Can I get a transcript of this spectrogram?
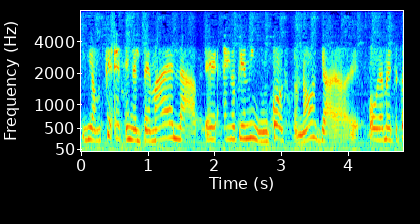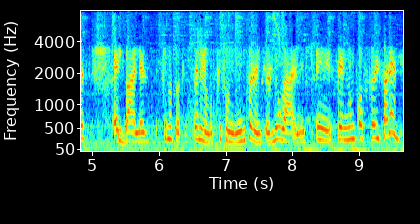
digamos que en, en el tema de la app, eh, ahí no tiene ningún costo, ¿no? Ya eh, obviamente pues el valet que nosotros tenemos, que son en diferentes lugares, eh, tiene un costo diferente.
